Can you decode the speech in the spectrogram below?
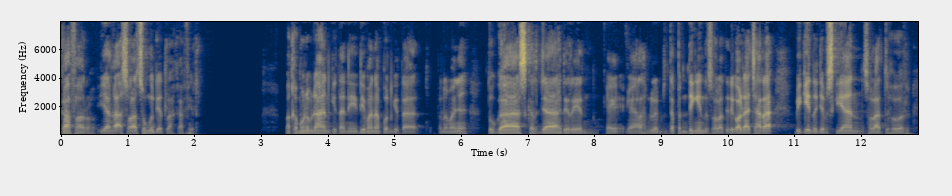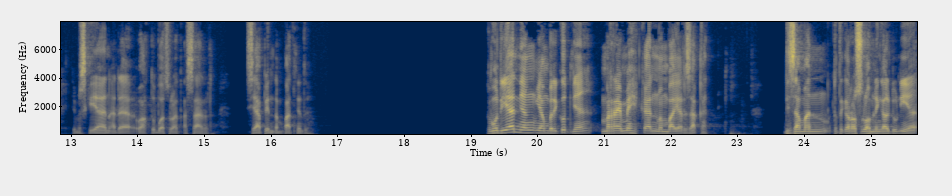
kafaro. Yang nggak sholat sungguh dia telah kafir. Maka mudah-mudahan kita nih di mana pun kita apa namanya tugas kerja hadirin kayak, kayak alhamdulillah kita pentingin tuh sholat. Jadi kalau ada acara bikin tuh jam sekian sholat zuhur, jam sekian ada waktu buat sholat asar, siapin tempatnya tuh. Kemudian yang yang berikutnya meremehkan membayar zakat. Di zaman ketika Rasulullah meninggal dunia,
